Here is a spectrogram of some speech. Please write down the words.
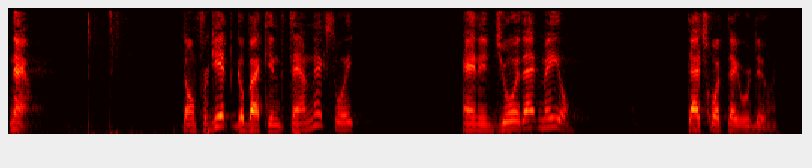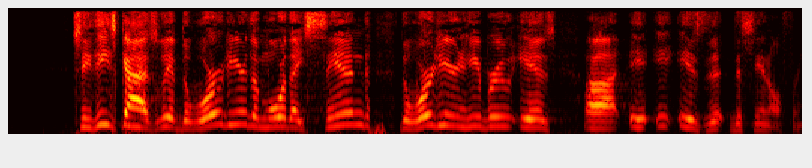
Now, don't forget to go back into town next week and enjoy that meal. That's what they were doing. See, these guys lived. The word here, the more they sinned, the word here in Hebrew is uh, is the, the sin offering.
